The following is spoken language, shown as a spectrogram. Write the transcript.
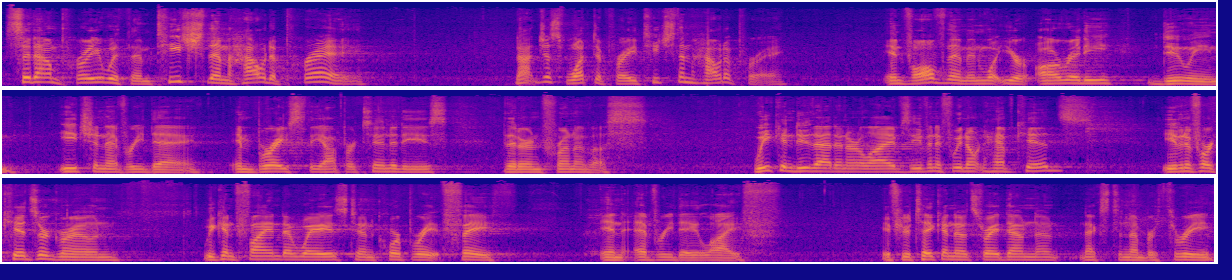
sit down, pray with them. Teach them how to pray. Not just what to pray, teach them how to pray. Involve them in what you're already doing each and every day. Embrace the opportunities that are in front of us. We can do that in our lives even if we don't have kids, even if our kids are grown. We can find ways to incorporate faith in everyday life. If you're taking notes, write down no, next to number three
